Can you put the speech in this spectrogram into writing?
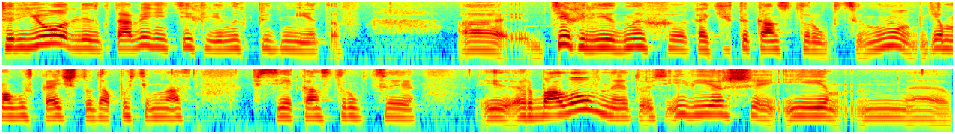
сырье для изготовления тех или иных предметов. Э, тех или иных э, каких-то конструкций. Ну, я могу сказать, что, допустим, у нас все конструкции и рыболовные, то есть и верши, и э,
